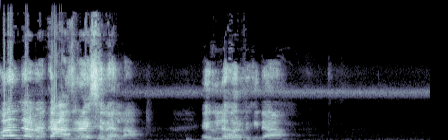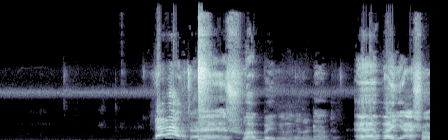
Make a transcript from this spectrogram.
কোন যাবে কাজ রয়েছে মেলা। এগুলো করবে কিনা দাঁড়াও। আচ্ছা সোহাগ ভাই কোন গেল ডাক এ ভাই আসো।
